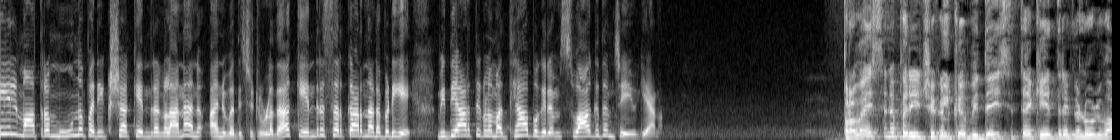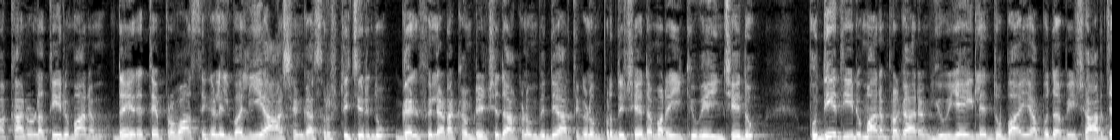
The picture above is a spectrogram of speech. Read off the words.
എയിൽ മാത്രം മൂന്ന് പരീക്ഷാ കേന്ദ്രങ്ങളാണ് അനുവദിച്ചിട്ടുള്ളത്. കേന്ദ്ര സർക്കാർ നടപടിയെ വിദ്യാർത്ഥികളും അധ്യാപകരും സ്വാഗതം ചെയ്യുകയാണ്. പ്രവേശന പരീക്ഷകൾക്ക് വിദേശത്തെ കേന്ദ്രങ്ങൾ ഒഴിവാക്കാനുള്ള തീരുമാനം നേരത്തെ പ്രവാസികളിൽ വലിയ ആശങ്ക സൃഷ്ടിച്ചിരുന്നു. ഗൾഫിലടക്കം രക്ഷിതാക്കളും വിദ്യാർത്ഥികളും പ്രതിഷേധം അറിയിക്കുകയും ചെയ്തു. പുതിയ തീരുമാനപ്രകാരം യു എയിലെ ദുബായ് അബുദാബി ഷാർജ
